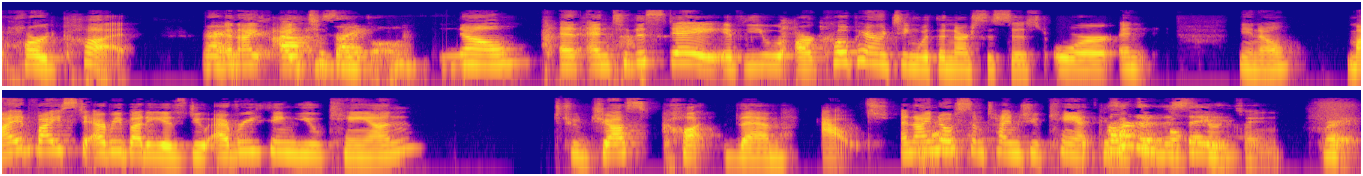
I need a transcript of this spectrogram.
hard cut. Right. And I, Stop I the cycle. no, and and to this day, if you are co-parenting with a narcissist, or and you know, my advice to everybody is do everything you can to just cut them out. And I know sometimes you can't because it's to a say. co-parenting, Right.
